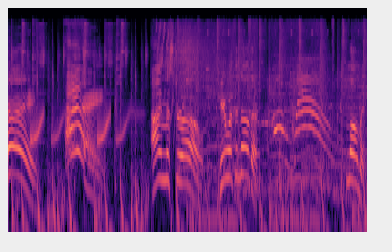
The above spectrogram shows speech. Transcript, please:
Hey! Hey! I'm Mr. O, here with another Oh, wow! moment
